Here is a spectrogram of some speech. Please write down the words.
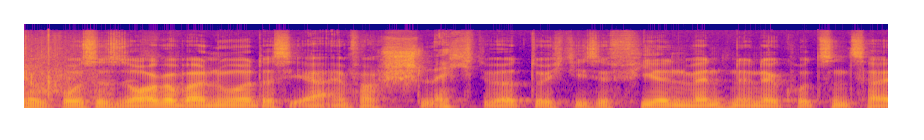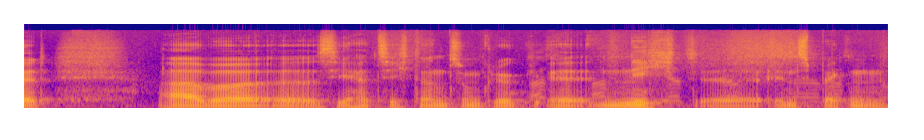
Ihre große Sorge war nur, dass ihr einfach schlecht wird durch diese vielen Wänden in der kurzen Zeit. Aber äh, sie hat sich dann zum Glück äh, nicht äh, ins Becken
